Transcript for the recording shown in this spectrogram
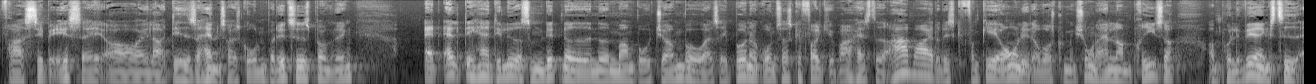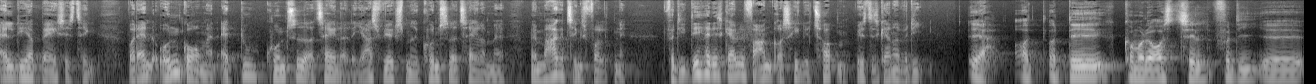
fra CBS af, og, eller det hedder så Handelshøjskolen på det tidspunkt, ikke? at alt det her, det lyder som lidt noget, noget mumbo jumbo. Altså i bund og grund, så skal folk jo bare have sted arbejde, og det skal fungere ordentligt, og vores kommunikationer handler om priser, om på leveringstid, alle de her basisting. Hvordan undgår man, at du kun sidder og taler, eller jeres virksomhed kun sidder og taler med, med marketingsfolkene? Fordi det her, det skal vel forankres helt i toppen, hvis det skal have noget værdi. Ja, og, og det kommer det også til, fordi øh,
